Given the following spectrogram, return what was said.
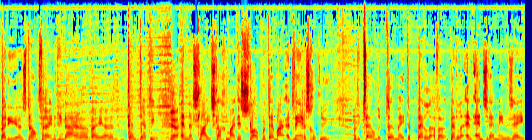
bij die eh, strandvereniging daar, eh, bij eh, tent 13. Ja. En eh, sla je slag. Maar het is slopend, hè. Maar het weer is goed nu. Want die 200 meter peddelen, of, peddelen en, en zwemmen in de zee.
